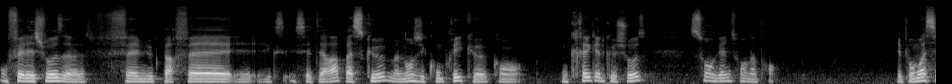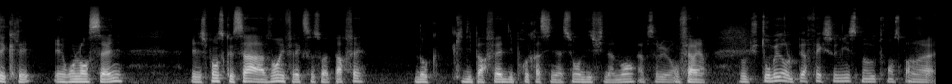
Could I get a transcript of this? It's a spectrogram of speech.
on fait les choses, euh, fait mieux que parfait, et- et- etc. Parce que maintenant, j'ai compris que quand on crée quelque chose, soit on gagne, soit on apprend. Et pour moi, c'est clé, et on l'enseigne. Et je pense que ça, avant, il fallait que ce soit parfait. Donc, qui dit parfait, dit procrastination, dit finalement, Absolument. on fait rien. Donc tu tombais dans le perfectionnisme à outrance parfois.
